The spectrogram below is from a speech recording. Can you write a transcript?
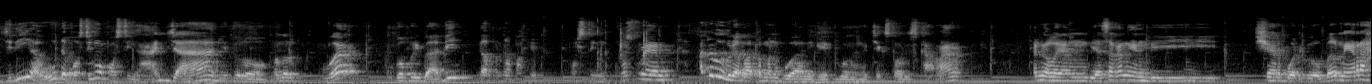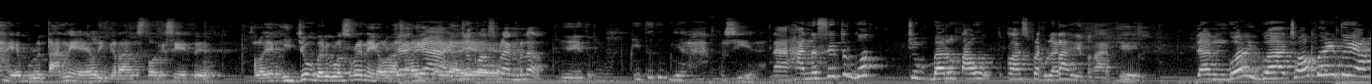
Jadi ya udah posting mau posting aja gitu loh. Menurut gua, gua pribadi nggak pernah pakai posting close friend. Ada beberapa teman gua nih kayak gua ngecek story sekarang. Kan kalau yang biasa kan yang di share buat global merah ya bulatannya ya lingkaran storiesnya itu ya. Kalau yang hijau baru close friend ya kalau nggak Iya, salah iya, itu. hijau iya, close iya. friend bener. Iya itu. Itu tuh biar apa sih ya? Nah, Hanesnya tuh gue baru tahu kelas friend bulan lah gitu kan. Oke. Dan gue gua coba itu yang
